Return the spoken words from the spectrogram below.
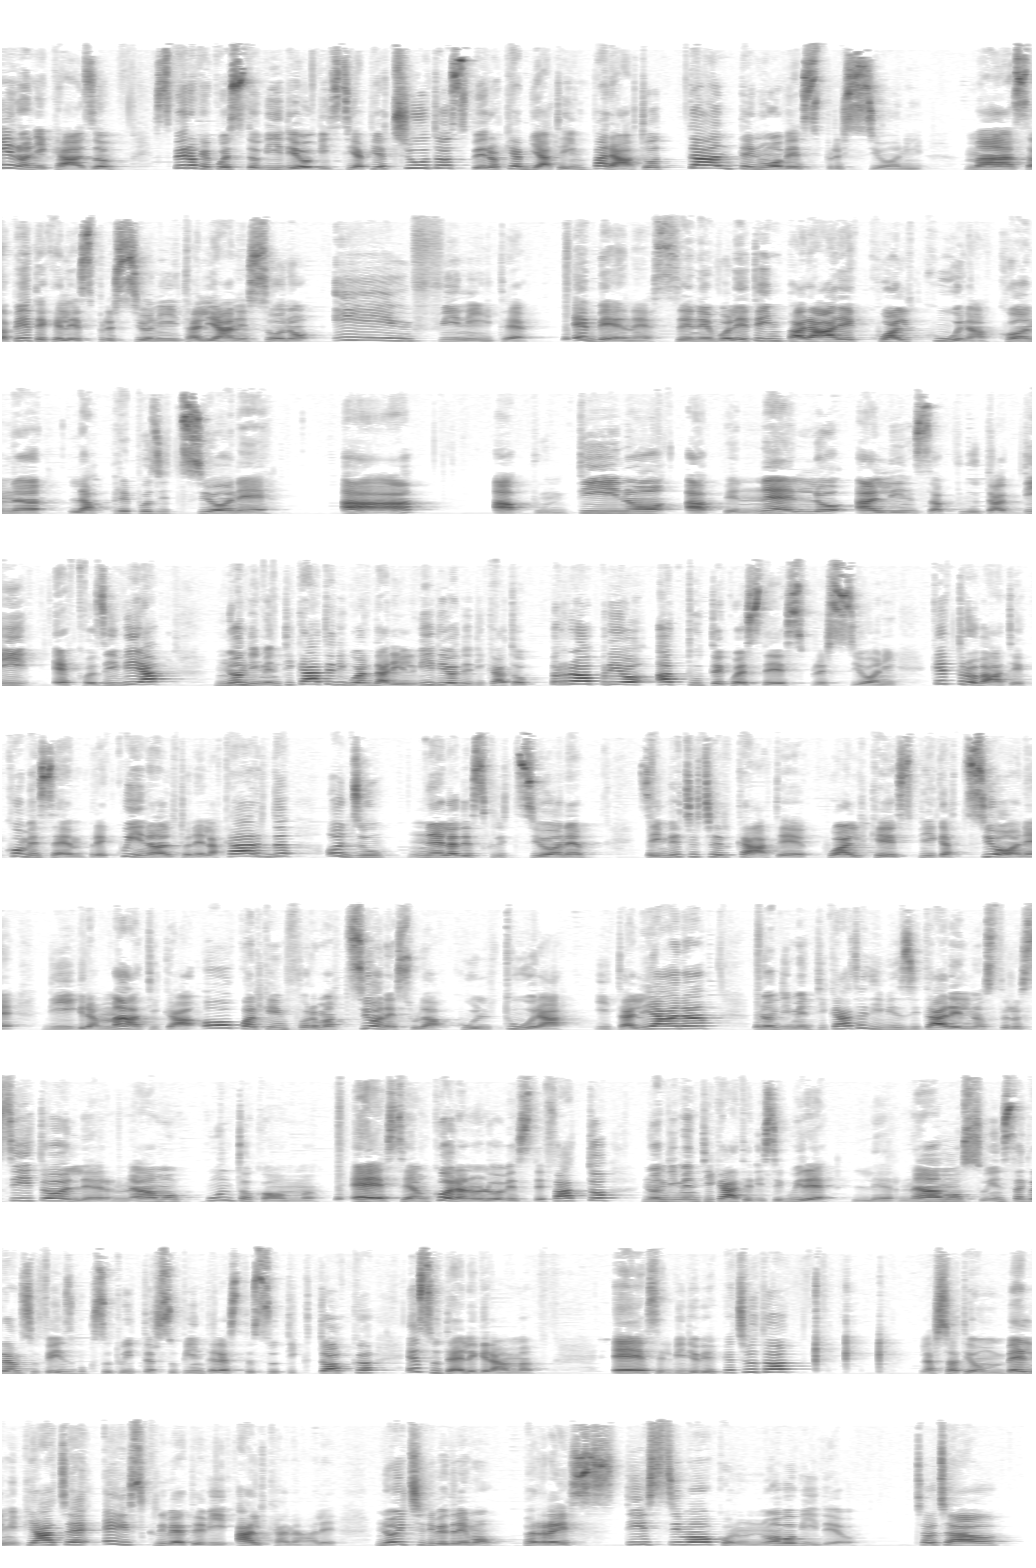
In ogni caso, spero che questo video vi sia piaciuto, spero che abbiate imparato tante nuove espressioni. Ma sapete che le espressioni italiane sono infinite. Ebbene, se ne volete imparare qualcuna con la preposizione a, a puntino, a pennello, all'insaputa di e così via, non dimenticate di guardare il video dedicato proprio a tutte queste espressioni che trovate come sempre qui in alto nella card o giù nella descrizione. Se invece cercate qualche spiegazione di grammatica o qualche informazione sulla cultura italiana, non dimenticate di visitare il nostro sito lernamo.com e se ancora non lo aveste fatto, non dimenticate di seguire Lernamo su Instagram, su Facebook, su Twitter, su Pinterest, su TikTok e su Telegram. E se il video vi è piaciuto, lasciate un bel mi piace e iscrivetevi al canale. Noi ci rivedremo prestissimo con un nuovo video. Ciao ciao!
